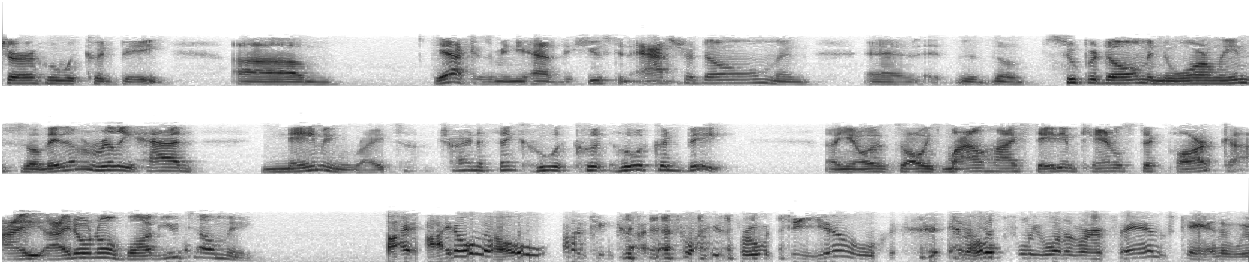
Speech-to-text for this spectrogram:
sure who it could be. Um, yeah, because I mean you have the Houston Astrodome and and the, the Superdome in New Orleans, so they never really had naming rights. I'm trying to think who it could who it could be. Uh, you know, it's always Mile High Stadium, Candlestick Park. I I don't know, Bob. You tell me. I I don't know. I can, that's why I threw it to you, and hopefully one of our fans can, and we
